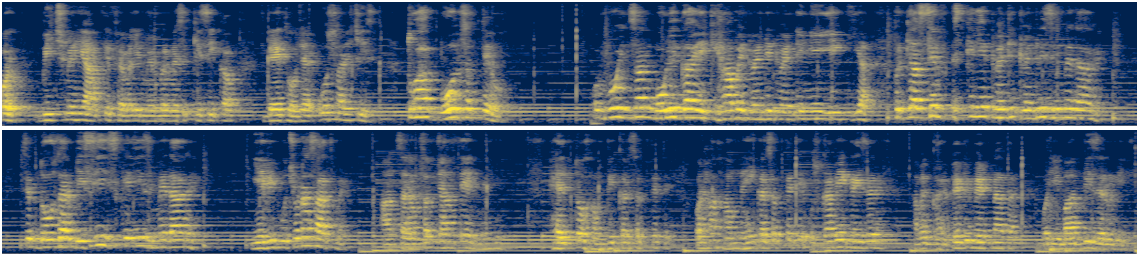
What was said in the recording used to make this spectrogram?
और बीच में ही आपके फैमिली मेंबर में से किसी का डेथ हो जाए, वो सारी चीज़ तो आप बोल सकते हो। और वो इंसान बोलेगा ही कि हाँ भाई 2020 ने ये किया, पर क्या सिर्फ़ इसके लिए 2020 जिम्मेदार है? सिर्फ़ 2020 ही इसके लिए जिम्मेदार है? ये भी पूछो ना साथ में। आंसर हम सब जानते हैं। नहीं हेल्प तो हम भी कर सकते थे। और हाँ हम नहीं कर सकते थे, उसका भी एक रीजन है। हमें घर पे भी बैठना था और ये बात भी ज़रूरी थी।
